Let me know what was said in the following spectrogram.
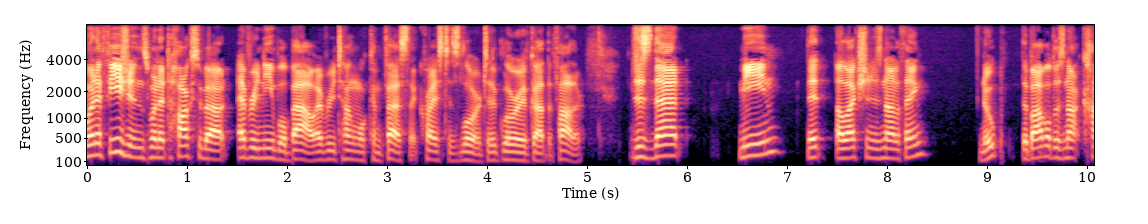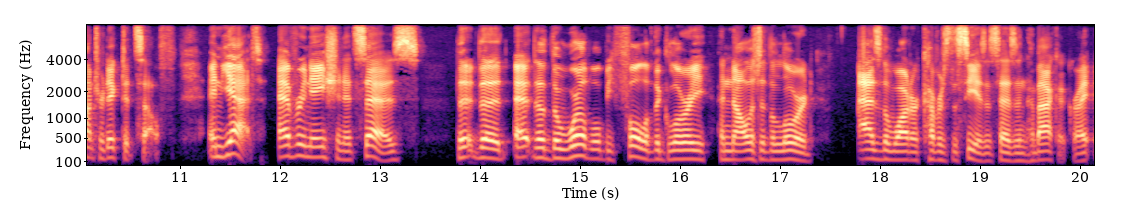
When Ephesians, when it talks about every knee will bow, every tongue will confess that Christ is Lord to the glory of God the Father, does that mean that election is not a thing? Nope. The Bible does not contradict itself. And yet, every nation, it says, the, the, eh, the, the world will be full of the glory and knowledge of the Lord as the water covers the sea, as it says in Habakkuk, right?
